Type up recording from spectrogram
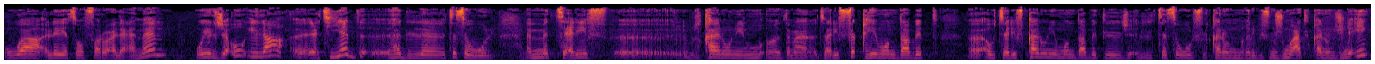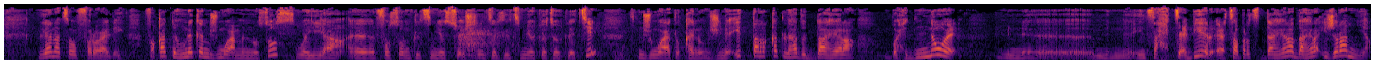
ولا يتوفر على عمل ويلجأوا إلى اعتياد هذا التسول. أما التعريف آه، القانوني تعريف فقهي منضبط آه، أو تعريف قانوني منضبط للتسول في القانون المغربي في مجموعة القانون الجنائي لا نتوفر عليه. فقط هناك مجموعة من النصوص وهي الفصول 329 حتى 333 في مجموعة القانون الجنائي تطرقت لهذه الظاهرة بواحد النوع من آه، من إن صح التعبير اعتبرت الظاهرة ظاهرة إجرامية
